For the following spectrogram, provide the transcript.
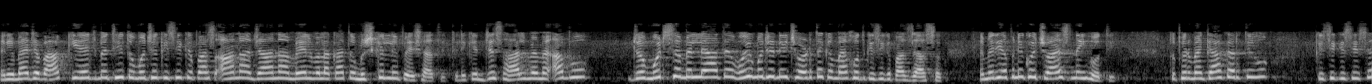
یعنی میں جب آپ کی ایج میں تھی تو مجھے کسی کے پاس آنا، جانا، میل ملاقات مشکل نہیں پیش آتی تھی، لیکن جس حال میں میں اب ہوں، جو مجھ سے ملنے آتے ہیں، وہی مجھے نہیں چھوڑتے کہ میں خود کسی کے پاس جا سکوں۔ یعنی میری اپنی کوئی چوائس نہیں ہوتی۔ تو پھر میں کیا کرتی ہوں؟ کسی کسی سے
